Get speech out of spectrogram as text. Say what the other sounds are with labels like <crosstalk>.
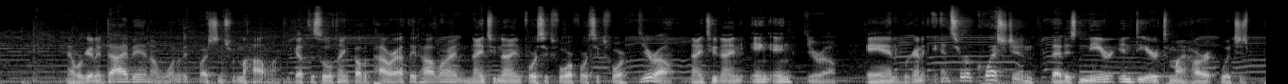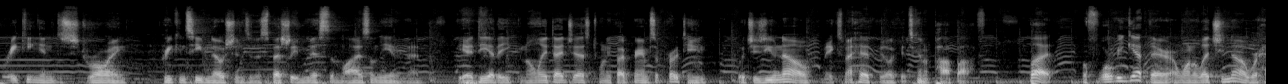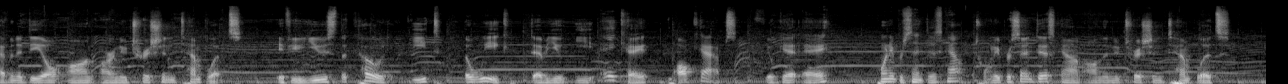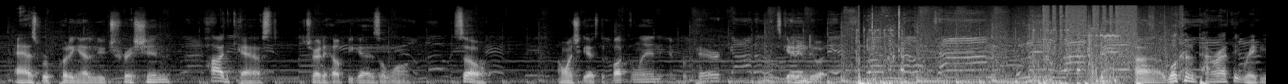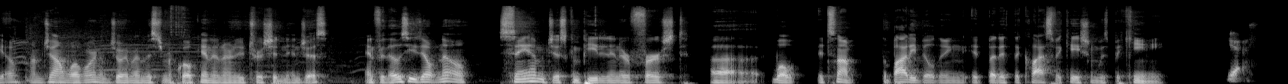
Now we're going to dive in on one of the questions from the hotline. We've got this little thing called the Power Athlete Hotline, 929-464-464, zero 929 ing ing. zero. and we're going to answer a question that is near and dear to my heart, which is breaking and destroying preconceived notions and especially myths and lies on the internet. The idea that you can only digest 25 grams of protein, which, as you know, makes my head feel like it's going to pop off. But before we get there, I want to let you know we're having a deal on our nutrition templates. If you use the code EAT the Week, W E A K, all caps, you'll get a Twenty percent discount. 20% discount on the nutrition templates as we're putting out a nutrition podcast to try to help you guys along. So, I want you guys to buckle in and prepare, let's get into it. Uh, welcome to Power Athlete Radio. I'm John Welborn. I'm joined by Mr. McQuilkin and our nutrition ninjas. And for those of you who don't know, Sam just competed in her first, uh, well, it's not the bodybuilding, it, but it, the classification was bikini. Yes.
